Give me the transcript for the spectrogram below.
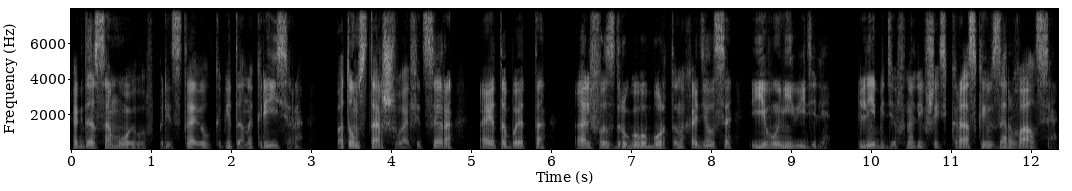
Когда Самойлов представил капитана крейсера, потом старшего офицера, а это Бетта, Альфа с другого борта находился, и его не видели. Лебедев, налившись краской, взорвался.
